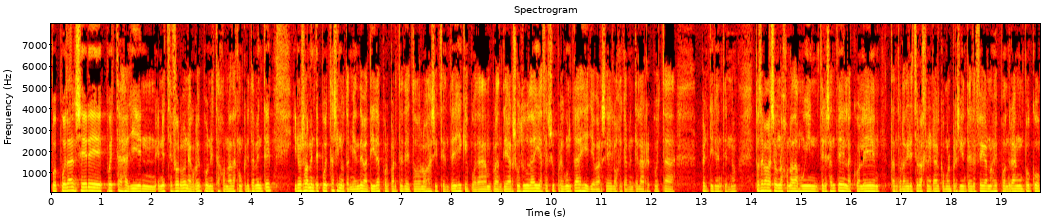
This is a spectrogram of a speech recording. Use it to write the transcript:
pues puedan ser expuestas allí en, este foro, en Agroexpo, en estas jornadas concretamente, y no solamente expuestas, sino también debatidas por parte de todos los asistentes y que puedan plantear sus dudas y hacer sus preguntas y llevarse, lógicamente, las respuestas pertinentes, ¿no? Entonces van a ser unas jornadas muy interesantes en las cuales tanto la directora general como el presidente del FEGA nos expondrán un poco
